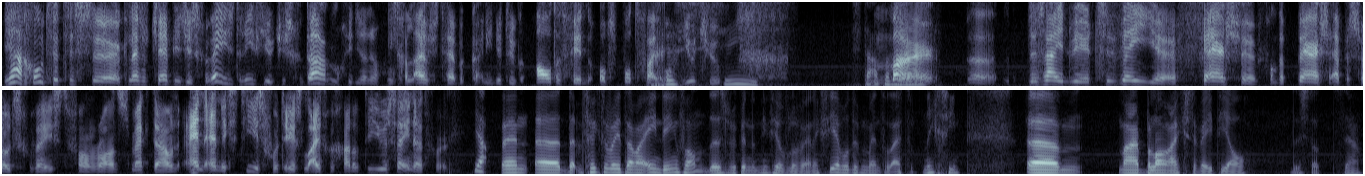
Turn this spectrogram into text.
ja, goed, het is eh Clash of Champions is geweest, reviewtjes gedaan. Mocht je die nog niet geluisterd hebben, kan je die natuurlijk altijd vinden op Spotify of YouTube. Staat er Maar eh, er zijn weer twee eh, verse van de pers-episodes geweest van Raw en SmackDown. En NXT is voor het eerst live gegaan op de USA Network. Ja, en Victor weet daar maar één ding van. Dus we kunnen het niet heel veel over NXT hebben op dit moment, want hij heeft het nog niet gezien. Ehm, maar het belangrijkste weet hij al. Dus dat, ja.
